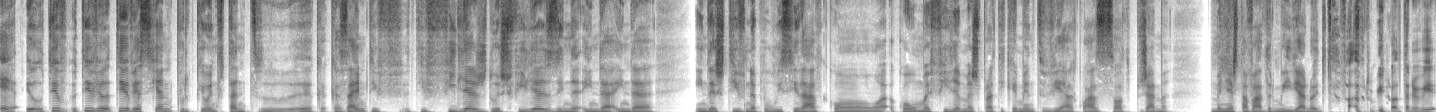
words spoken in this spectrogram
É, eu tive, eu tive, tive esse ano porque eu, entretanto, eh, casei-me, tive, tive filhas, duas filhas, ainda, ainda, ainda, ainda estive na publicidade com, com uma filha, mas praticamente via quase só de pijama de manhã estava a dormir e à noite estava a dormir outra vez.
